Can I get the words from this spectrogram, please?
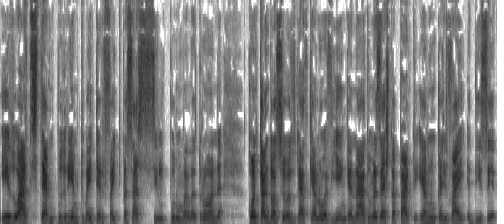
Eduardo Stern poderia muito bem ter feito passar Cecília por uma ladrona, contando ao seu advogado que ela o havia enganado, mas esta parte ele nunca lhe vai dizer.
